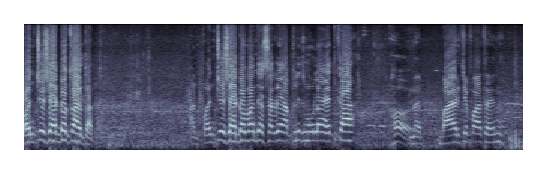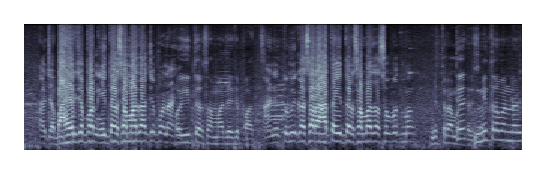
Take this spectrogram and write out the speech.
पंचवीस ऑटो चालतात. आणि पंचवीस ऑटोमध्ये सगळे आपलीच मुलं आहेत का? हो. नाही बाहेरचे पाच आहे ना. अच्छा बाहेरचे पण इतर समाजाचे पण हो आहे. इतर समाजाचे पाच. आणि तुम्ही कसं राहता इतर समाजासोबत मग? मित्र ते मित्रमंडळी.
